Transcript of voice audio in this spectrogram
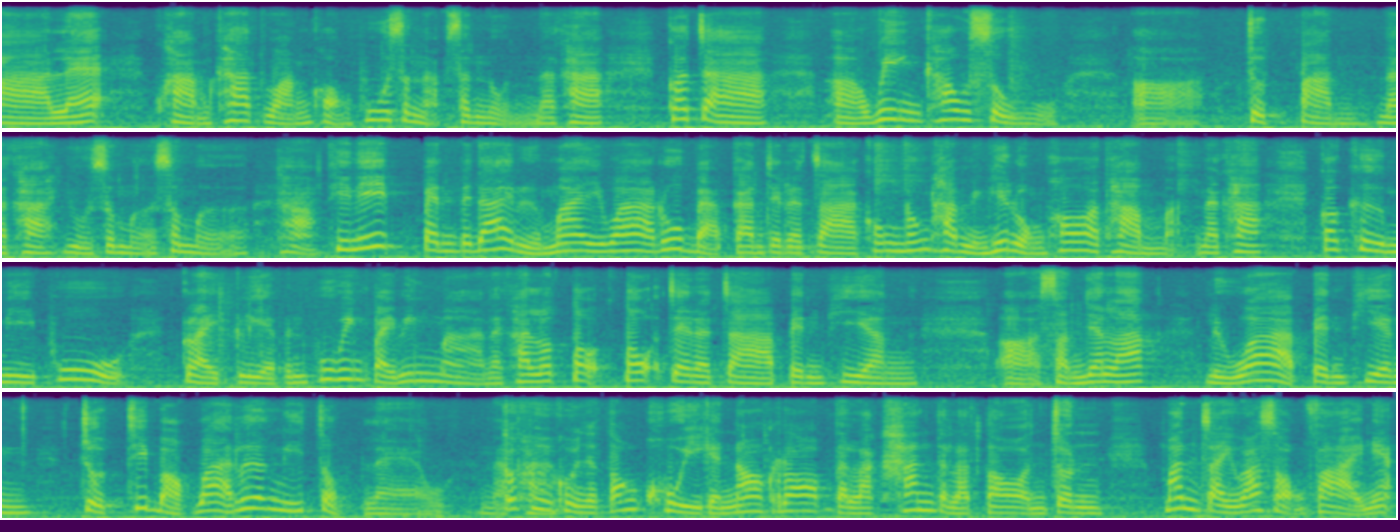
ตาและความคาดหวังของผู้สนับสนุนนะคะ ก็จะวิ่งเข้าสู่ จุดตันนะคะอยู่เสมอเสมอค่ะทีนี้เป็นไปได้หรือไม่ว่ารูปแบบการเจรจาคงต้องทำอย่างที่หลวงพ่อทำอะนะคะก็คือมีผู้ไกล่เกลี่ยเป็นผู้วิ่งไปวิ่งมานะคะแล้วโต๊ะโต๊ะเจรจาเป็นเพียงเอ่อสัญลักษณ์ หรือว่าเป็นเพียง จุดที่บอกว่าเรื่องนี้จบแล้วนะคะก็คือคุณจะต้องคุยกันนอกรอบแต่ละขั้นแต่ละตอนจนมั่นใจว่าสองฝ่ายเนี่ย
